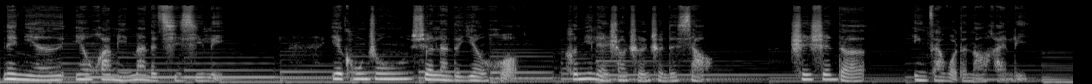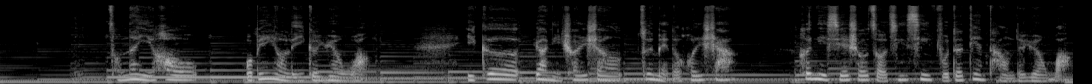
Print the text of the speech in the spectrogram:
那年烟花弥漫的气息里，夜空中绚烂的焰火和你脸上纯纯的笑，深深的印在我的脑海里。从那以后，我便有了一个愿望，一个让你穿上最美的婚纱，和你携手走进幸福的殿堂的愿望。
